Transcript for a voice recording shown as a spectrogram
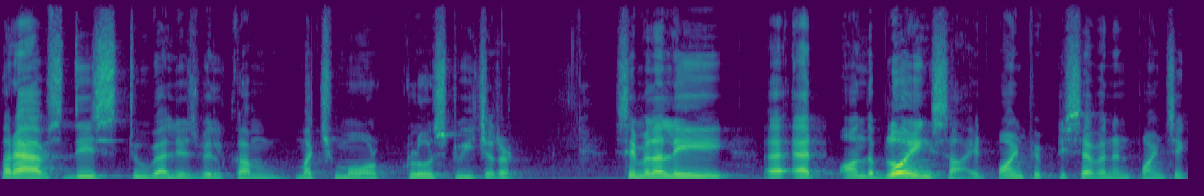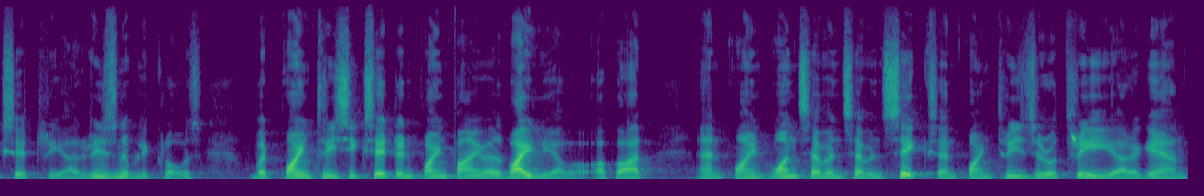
perhaps these two values will come much more close to each other. Similarly, uh, at on the blowing side 0.57 and 0.683 are reasonably close, but 0.368 and 0.5 are widely apart and 0.1776 and 0.303 are again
